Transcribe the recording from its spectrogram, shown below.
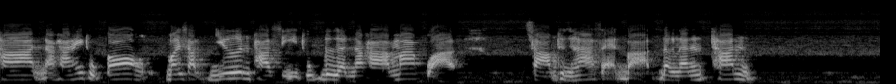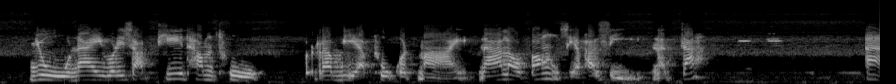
คารนะคะ ให้ถูกต้องบริษัทยื่นภาษีทุกเดือนนะคะ มากกว่าสามถึงห้าแสนบาท ดังนั้นท่าน อยู่ในบริษัทที่ทำถูกระเบียบถูกกฎหมายนะ เราต้องเสียภาษีนะจ๊ะ อะ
